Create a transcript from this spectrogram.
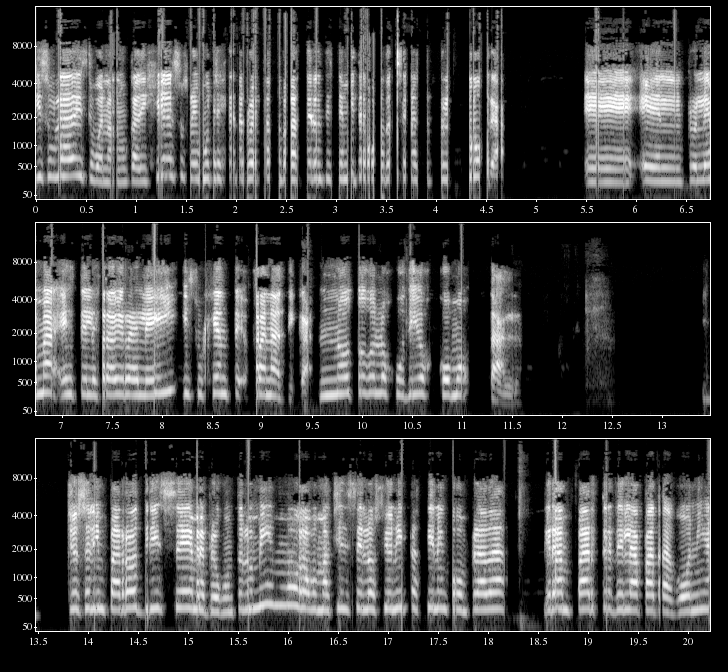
Kisulada dice, bueno, nunca dije eso, hay mucha gente protestando para ser antisemita cuando se hace ahora. Eh, el problema es del Estado israelí y su gente fanática, no todos los judíos como tal. Jocelyn Parrot dice, me pregunto lo mismo, Gabo Machín dice, los sionistas tienen comprada gran parte de la Patagonia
